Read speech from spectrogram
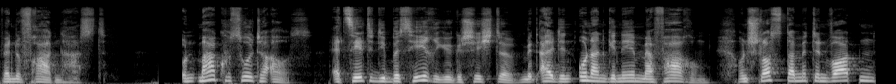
wenn du Fragen hast. Und Markus holte aus, erzählte die bisherige Geschichte mit all den unangenehmen Erfahrungen und schloss dann mit den Worten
